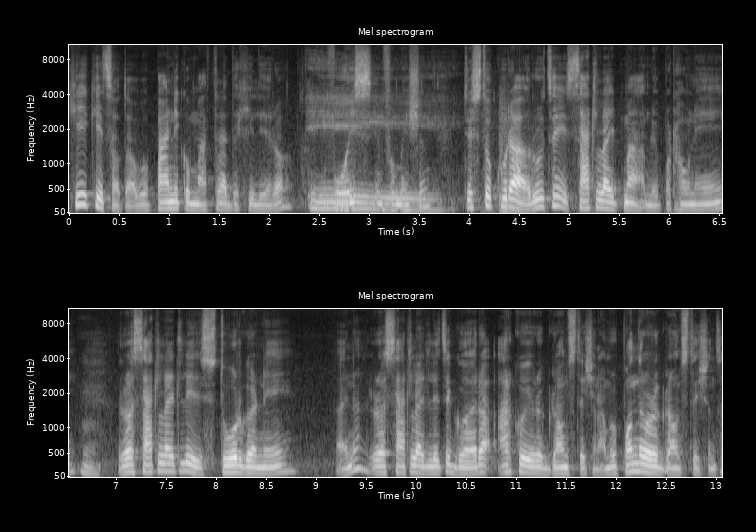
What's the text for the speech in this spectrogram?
के के छ त अब पानीको मात्रादेखि लिएर भोइस इन्फर्मेसन त्यस्तो कुराहरू चाहिँ सेटेलाइटमा हामीले पठाउने र सेटेलाइटले स्टोर गर्ने होइन? र सेटेलाइटले चाहिँ गएर अर्को एउटा ग्राउन्ड स्टेसन हाम्रो पन्ध्रवटा ग्राउन्ड स्टेसन छ।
